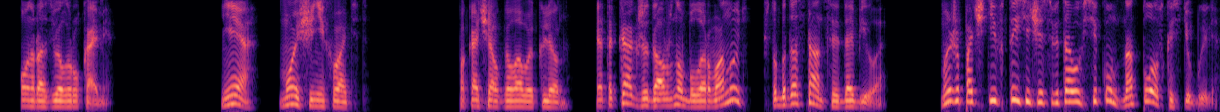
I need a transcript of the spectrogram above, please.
– он развел руками. «Не, мощи не хватит», – покачал головой Клен. «Это как же должно было рвануть, чтобы до станции добило? Мы же почти в тысячи световых секунд над плоскостью были».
